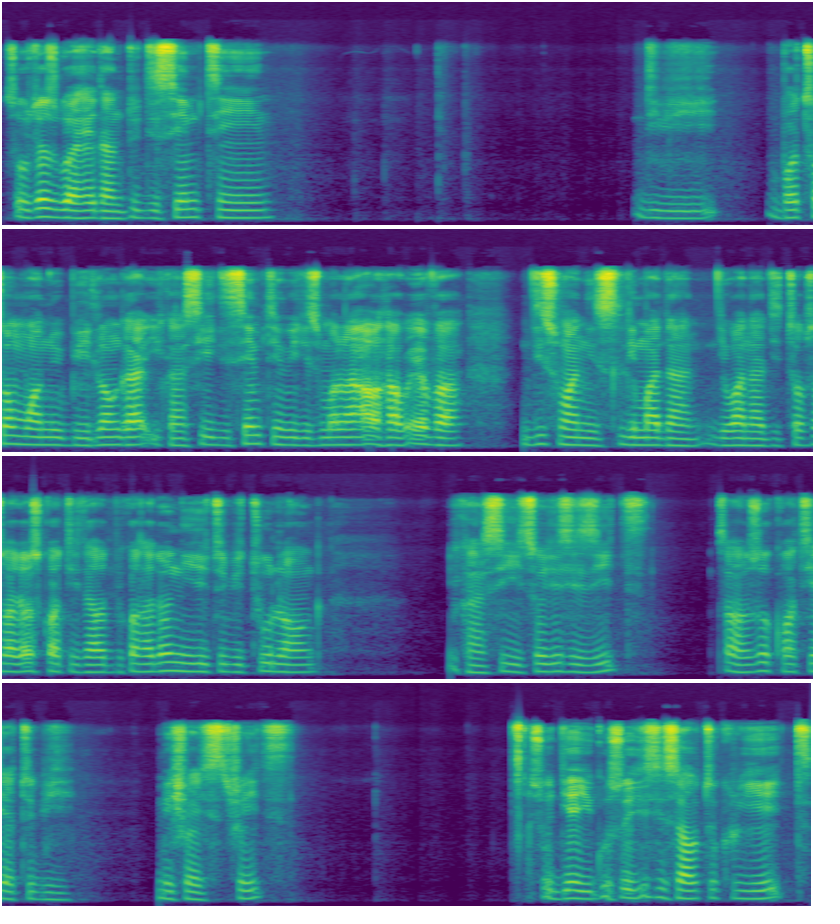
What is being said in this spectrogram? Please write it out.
So just go ahead and do the same thing. The bottom one will be longer. You can see the same thing with the smaller however this one is slimmer than the one at the top so i just cut it out because i don't need it to be too long. You can see it. So this is it. So i also cut here to be make sure it's straight. So there you go. So this is how to create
